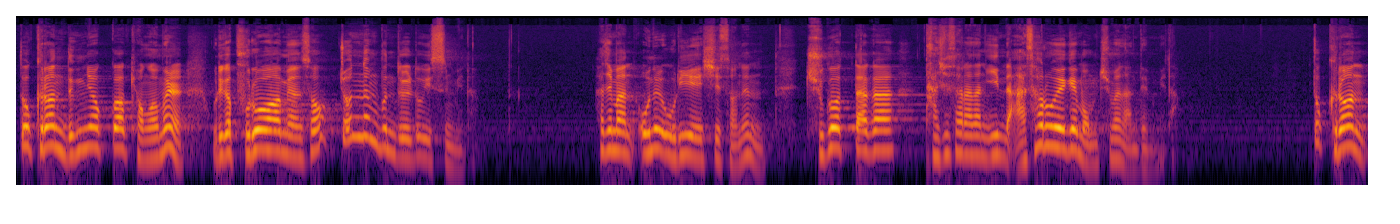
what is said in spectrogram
또 그런 능력과 경험을 우리가 부러워하면서 쫓는 분들도 있습니다. 하지만 오늘 우리의 시선은 죽었다가 다시 살아난 이 나사로에게 멈추면 안 됩니다. 또 그런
